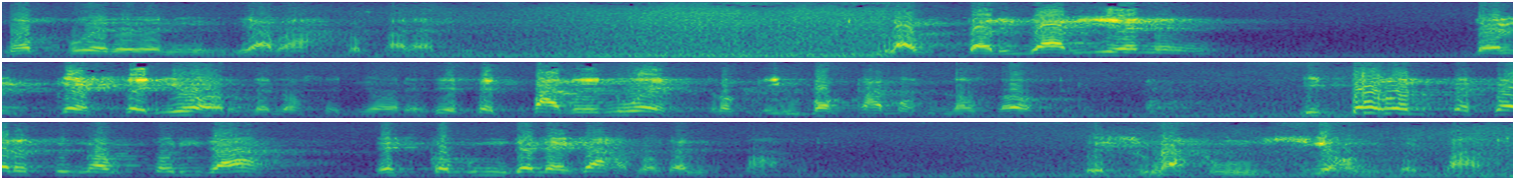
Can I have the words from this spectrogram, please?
no puede venir de abajo para arriba. La autoridad viene del que es Señor de los señores, de ese Padre nuestro que invocamos nosotros. Y todo el que ejerce una autoridad es como un delegado del Padre. Es una función de Padre.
